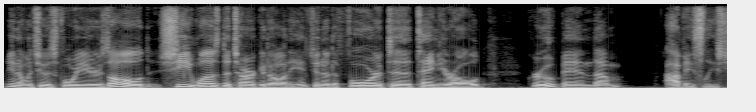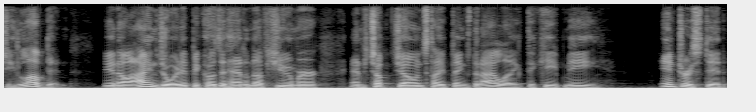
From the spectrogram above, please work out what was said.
you know, when she was four years old, she was the target audience, you know, the four to 10 year old group. And um, obviously she loved it. You know, I enjoyed it because it had enough humor and Chuck Jones type things that I like to keep me interested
